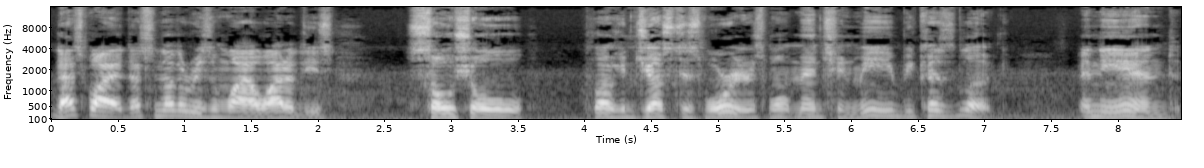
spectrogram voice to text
that's why that's another reason why a lot of these social fucking justice warriors won't mention me because look, in the end,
